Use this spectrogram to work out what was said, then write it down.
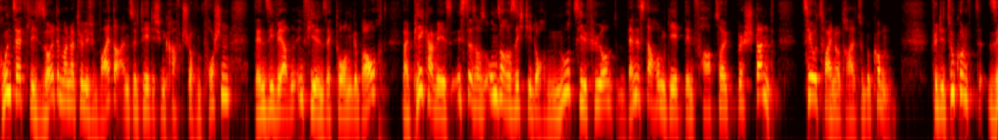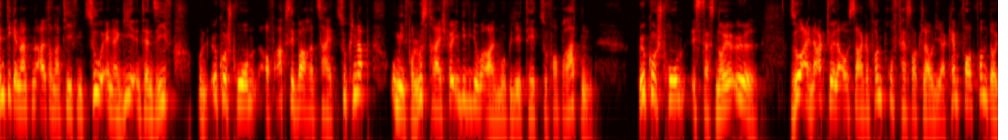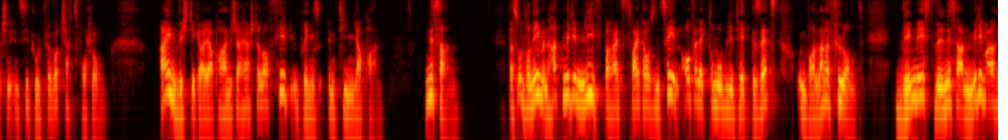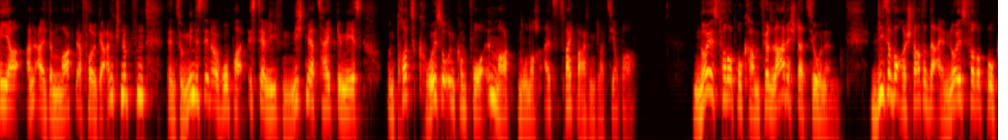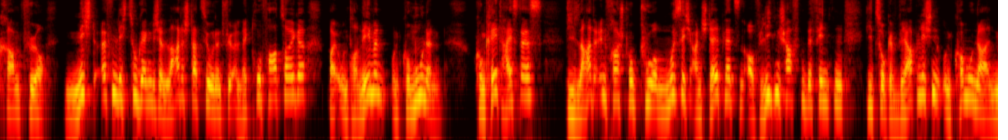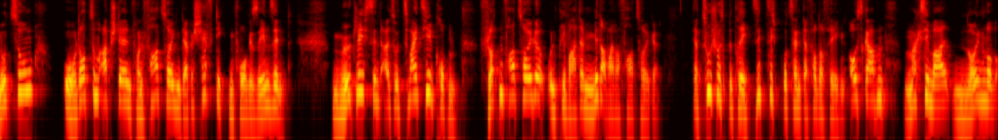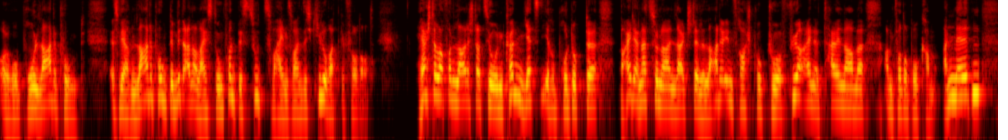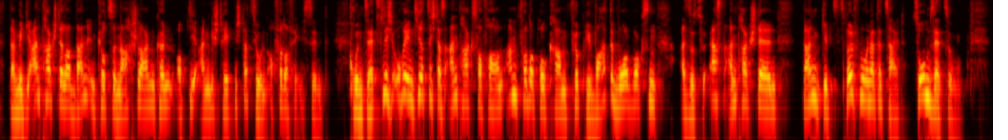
Grundsätzlich sollte man natürlich weiter an synthetischen Kraftstoffen forschen, denn sie werden in vielen Sektoren gebraucht. Bei PKWs ist es aus unserer Sicht jedoch nur zielführend, wenn es darum geht, den Fahrzeugbestand CO2-neutral zu bekommen. Für die Zukunft sind die genannten Alternativen zu energieintensiv und Ökostrom auf absehbare Zeit zu knapp, um ihn verlustreich für Individualmobilität zu verbraten. Ökostrom ist das neue Öl. So eine aktuelle Aussage von Professor Claudia Kempfert vom Deutschen Institut für Wirtschaftsforschung. Ein wichtiger japanischer Hersteller fehlt übrigens im Team Japan. Nissan. Das Unternehmen hat mit dem Leaf bereits 2010 auf Elektromobilität gesetzt und war lange führend. Demnächst will Nissan mit dem Aria an alte Markterfolge anknüpfen, denn zumindest in Europa ist der Leaf nicht mehr zeitgemäß und trotz Größe und Komfort im Markt nur noch als Zweitwagen platzierbar. Neues Förderprogramm für Ladestationen. Diese Woche startete ein neues Förderprogramm für nicht öffentlich zugängliche Ladestationen für Elektrofahrzeuge bei Unternehmen und Kommunen. Konkret heißt es, die Ladeinfrastruktur muss sich an Stellplätzen auf Liegenschaften befinden, die zur gewerblichen und kommunalen Nutzung oder zum Abstellen von Fahrzeugen der Beschäftigten vorgesehen sind. Möglich sind also zwei Zielgruppen, Flottenfahrzeuge und private Mitarbeiterfahrzeuge. Der Zuschuss beträgt 70 Prozent der förderfähigen Ausgaben, maximal 900 Euro pro Ladepunkt. Es werden Ladepunkte mit einer Leistung von bis zu 22 Kilowatt gefördert. Hersteller von Ladestationen können jetzt ihre Produkte bei der nationalen Leitstelle Ladeinfrastruktur für eine Teilnahme am Förderprogramm anmelden, damit die Antragsteller dann in Kürze nachschlagen können, ob die angestrebten Stationen auch förderfähig sind. Grundsätzlich orientiert sich das Antragsverfahren am Förderprogramm für private Wallboxen, also zuerst Antrag stellen, dann gibt's zwölf Monate Zeit zur Umsetzung.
